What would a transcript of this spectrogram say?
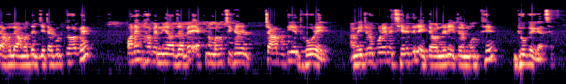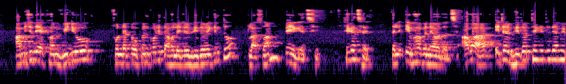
তাহলে আমাদের যেটা করতে হবে, অনেকভাবে নেওয়া যাবে। এক নম্বর হচ্ছে এখানে চাপ দিয়ে ধরে আমি এটার উপরে এনে ছেড়ে দিলে এটা অলরেডি এটার মধ্যে ঢুকে গেছে। আমি যদি এখন ভিডিও ফোল্ডারটা ওপেন করি, তাহলে এটার ভিতরে কিন্তু ক্লাস ওয়ান পেয়ে গেছি। ঠিক আছে? তাহলে এভাবে নেওয়া যাচ্ছে। আবার এটার ভিতর থেকে যদি আমি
